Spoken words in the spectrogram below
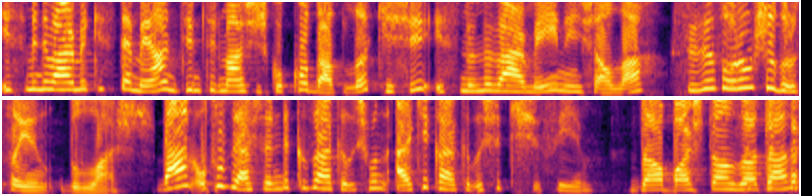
ismini vermek istemeyen Cimtilmen Şişko kod adlı kişi ismimi vermeyin inşallah. Size sorum şudur sayın dullar. Ben 30 yaşlarında kız arkadaşımın erkek arkadaşı kişisiyim. Daha baştan zaten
